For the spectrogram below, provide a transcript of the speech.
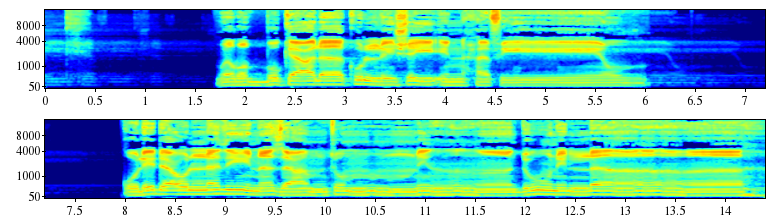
وربك على كل شيء حفيظ. قل ادعوا الذين زعمتم من دون الله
